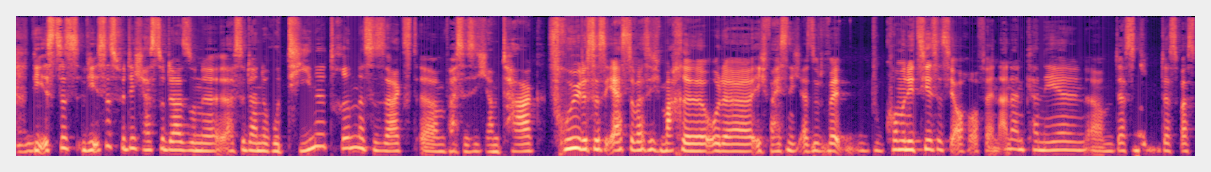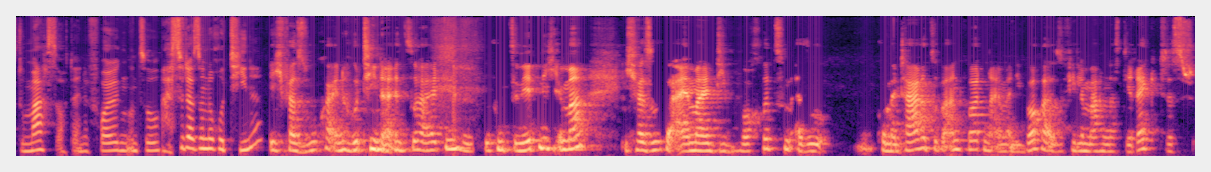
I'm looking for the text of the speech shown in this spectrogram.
mhm. Wie ist es, wie ist es für dich? Hast du da so eine, hast du da eine Routine drin, dass du sagst, ähm, was weiß ich, am Tag früh, das ist das erste, was ich mache oder ich weiß nicht, also weil du kommunizierst es ja auch auf deinen anderen Kanälen, ähm, das, mhm. das, was du machst, auch deine Folgen und so. Hast du da so eine Routine? Ich versuche eine Routine einzuhalten. Das funktioniert nicht immer. Ich versuche einmal die Woche zu, also Kommentare zu beantworten, einmal die Woche. Also viele machen das direkt, das,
